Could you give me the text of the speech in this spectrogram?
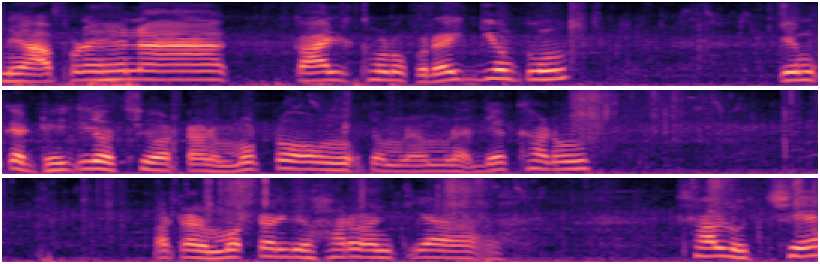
ને આપણે હેના કાલ થોડુંક રહી ગયું તું. કેમ કે ઢીગલો થયો, અટાણ મોટો. હું તમને હમણાં દેખાડું. અટાણે મોટલિયો હારવાનું ત્યાં ચાલુ જ છે.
